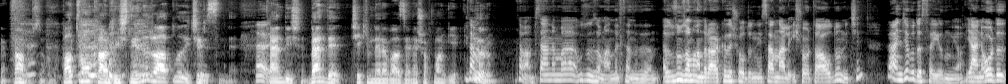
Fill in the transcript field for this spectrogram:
Ya, tamam işte. Patron kardeşliğinin rahatlığı içerisinde. Evet. Kendi işine. Ben de çekimlere bazen eşofman giyip Tamam. gidiyorum. Tamam sen ama uzun zamandır tanıdığın, uzun zamandır arkadaş olduğun insanlarla iş ortağı olduğun için bence bu da sayılmıyor. Yani orada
